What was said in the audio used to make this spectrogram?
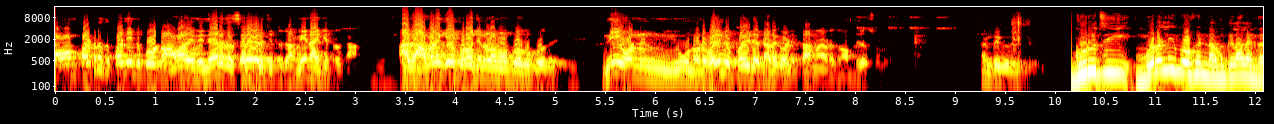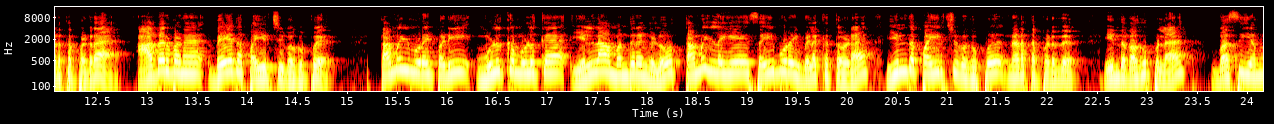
அவன் பண்றது பண்ணிட்டு போட்டோம் அவன் இவன் நேரத்தை செலவழிச்சிட்டு இருக்கான் வீணாக்கிட்டு இருக்கான். அது அவனுக்கே பிரயோஜனம் இல்லாம போக போகுது. நீ உன் நீ உன்னோட வழியில போயிட்டு நடக்க வேண்டிய தான் நடக்கும். அப்படிதான் சொல்லுவேன். நன்றி குரு குருஜி முரளிமோகன் அவங்களால நடத்தப்படுற அதர்வன வேத பயிற்சி வகுப்பு. தமிழ் முறைப்படி முழுக்க முழுக்க எல்லா மந்திரங்களும் தமிழ்லயே செய்முறை விளக்கத்தோட இந்த பயிற்சி வகுப்பு நடத்தப்படுது. இந்த வகுப்புல வசியம்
